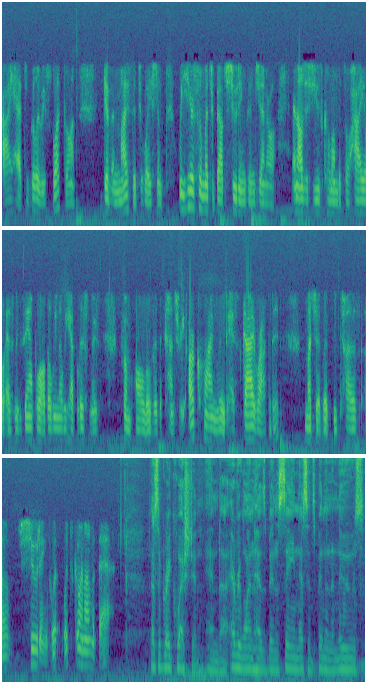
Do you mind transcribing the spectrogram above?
I had to really reflect on given my situation. We hear so much about shootings in general, and I'll just use Columbus, Ohio as an example, although we know we have listeners from all over the country. Our crime rate has skyrocketed, much of it because of shootings. What, what's going on with that? That's a great question, and uh, everyone has been seeing this. It's been in the news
